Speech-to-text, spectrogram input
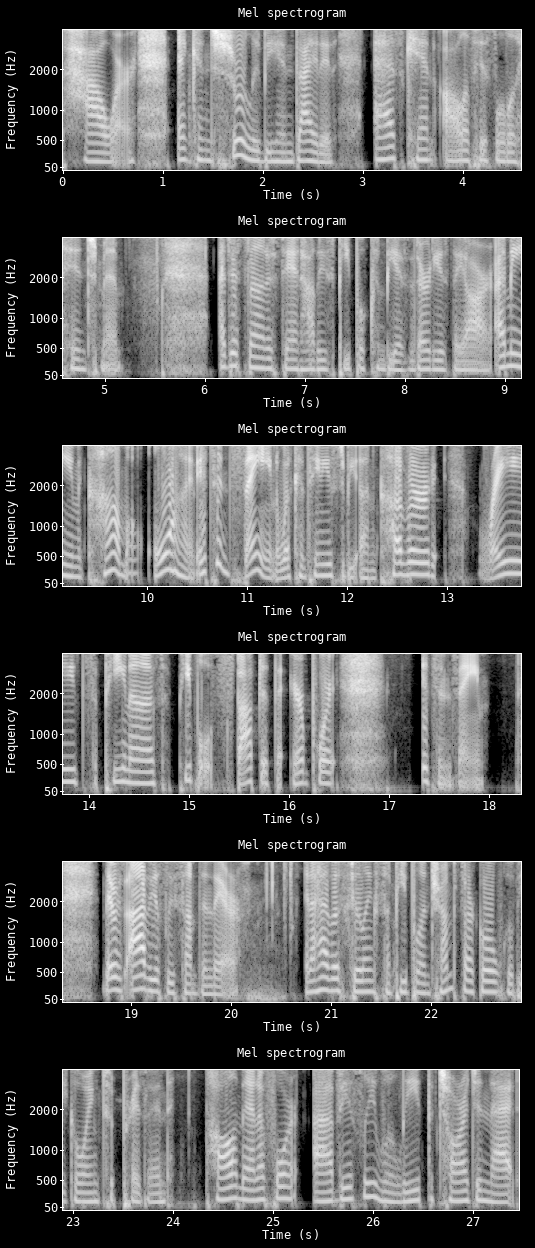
power and can surely be indicted, as can all of his little henchmen. I just don't understand how these people can be as dirty as they are. I mean, come on. It's insane what continues to be uncovered raids, subpoenas, people stopped at the airport. It's insane. There was obviously something there. And I have a feeling some people in Trump's circle will be going to prison. Paul Manafort obviously will lead the charge in that.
